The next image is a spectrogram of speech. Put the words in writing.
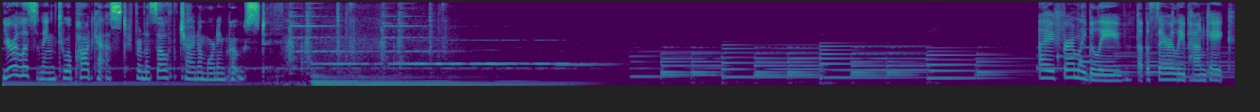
You're listening to a podcast from the South China Morning Post. I firmly believe that the Sara Lee pound cake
